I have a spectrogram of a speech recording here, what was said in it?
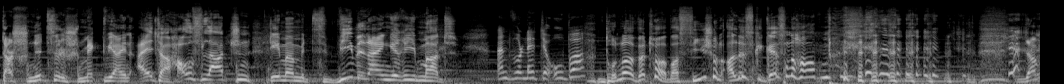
das Schnitzel schmeckt wie ein alter Hauslatschen, den man mit Zwiebeln eingerieben hat. Antwortet der Ober. Donnerwetter, was Sie schon alles gegessen haben? yum,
